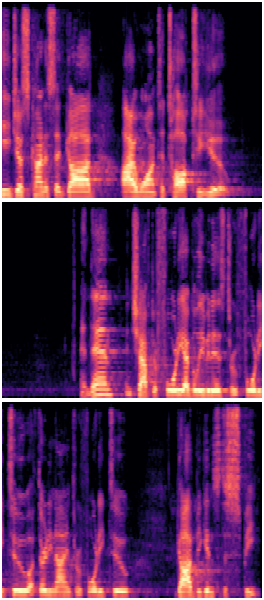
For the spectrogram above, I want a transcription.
he just kind of said, God, I want to talk to you. And then in chapter 40, I believe it is, through 42, or 39 through 42, God begins to speak.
